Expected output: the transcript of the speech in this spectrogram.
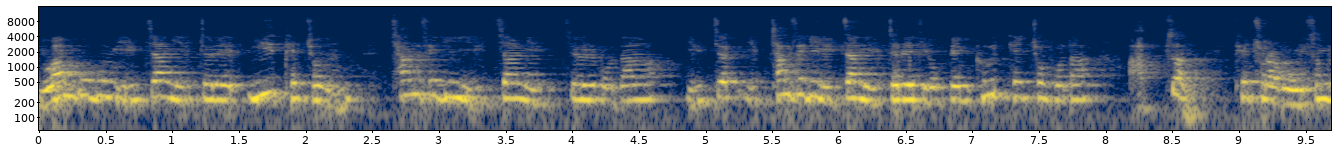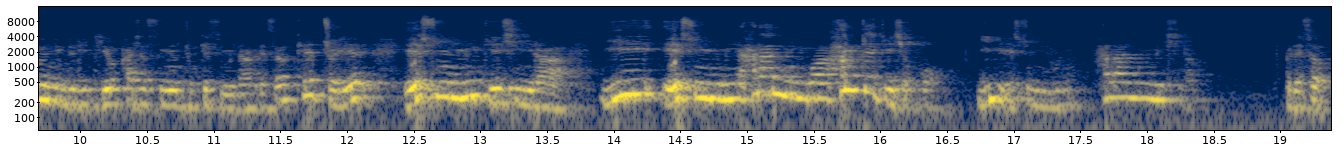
요한복음 1장 1절의 이 태초는 창세기 1장 1절보다 1절, 창세기 1장 1절에 기록된 그 태초보다 앞선 태초라고 우리 성도님들이 기억하셨으면 좋겠습니다. 그래서 태초에 예수님이 계시니라 이 예수님이 하나님과 함께 계셨고 이 예수님은 하나님이시라. 그래서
